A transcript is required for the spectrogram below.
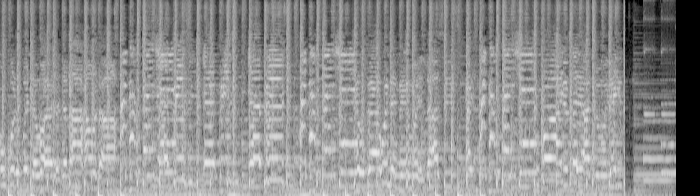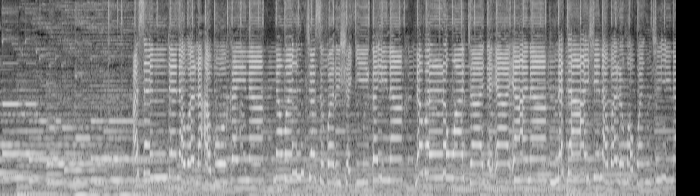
Kun kurbi da wara da na haula. Asan da bar abokaina na wance su far shaƙiƙaina na bar wata da ‘ya'yana na tashi na bar makwancina.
